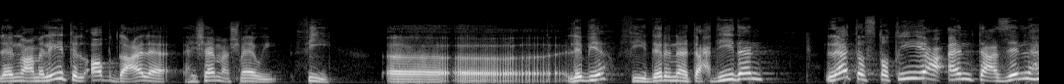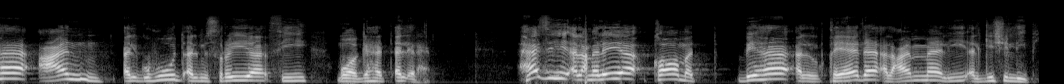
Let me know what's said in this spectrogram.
لأنه عملية القبض على هشام عشماوي في آه، آه، ليبيا في درنا تحديدا لا تستطيع أن تعزلها عن الجهود المصرية في مواجهة الإرهاب. هذه العملية قامت بها القيادة العامة للجيش الليبي.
